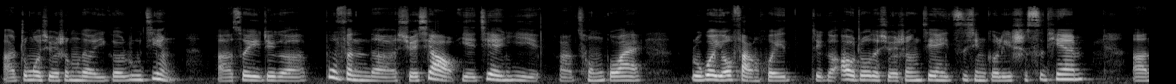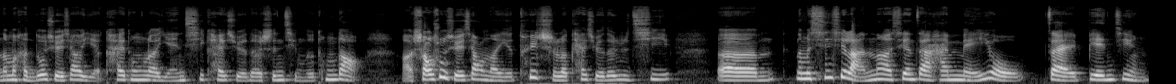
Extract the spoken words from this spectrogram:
啊中国学生的一个入境啊，所以这个部分的学校也建议啊，从国外如果有返回这个澳洲的学生，建议自行隔离十四天。啊，那么很多学校也开通了延期开学的申请的通道，啊，少数学校呢也推迟了开学的日期，呃，那么新西兰呢现在还没有在边境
